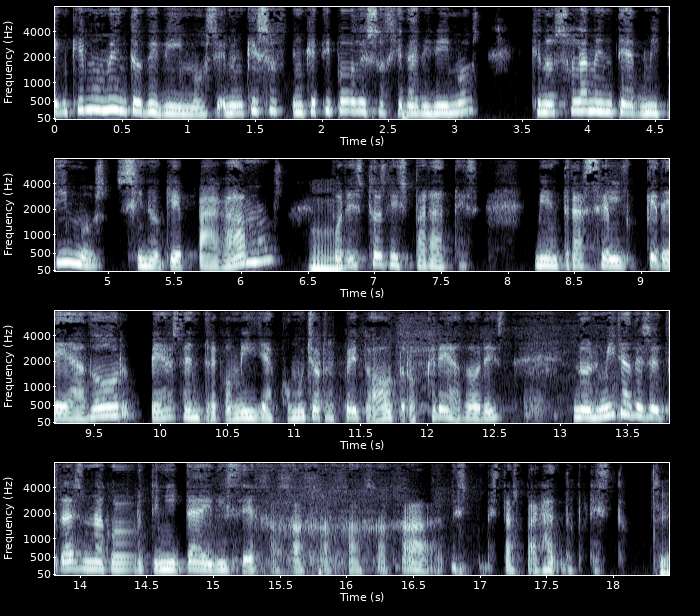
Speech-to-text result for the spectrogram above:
¿En qué momento vivimos? ¿En qué, so- ¿En qué tipo de sociedad vivimos? Que no solamente admitimos, sino que pagamos Mm. por estos disparates. Mientras el creador, veas entre comillas, con mucho respeto a otros creadores, nos mira desde detrás de una cortinita y dice, ja, ja, ja, ja, ja, ja, me estás pagando por esto. Sí,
